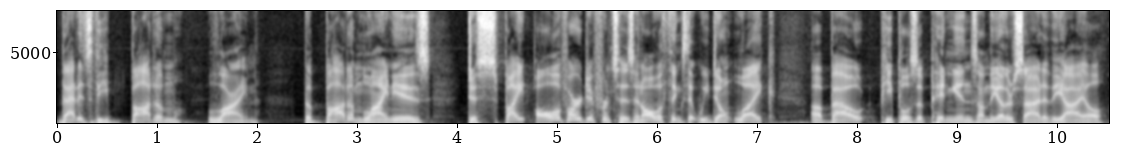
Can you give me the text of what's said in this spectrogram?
That is the bottom line. The bottom line is despite all of our differences and all the things that we don't like about people's opinions on the other side of the aisle,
